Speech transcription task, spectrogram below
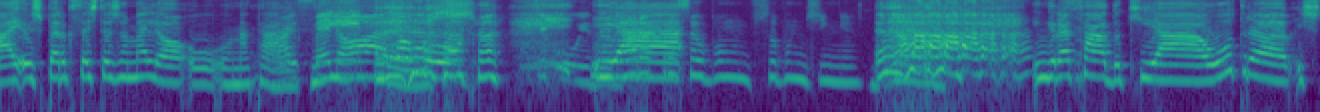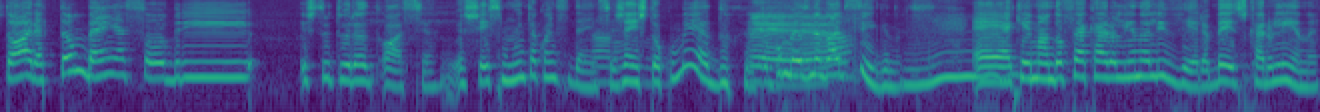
Ai, eu espero que você esteja melhor, o, Natália. Ai, sim, Melhora. Por favor. Se cuida. E Para a- pra seu sua bundinha. Engraçado que a outra história também é sobre estrutura óssea. Eu achei isso muita coincidência. Gente, tô com medo. Tô com medo do É. negócio de signo. É, quem mandou foi a Carolina Oliveira. Beijo, Carolina.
